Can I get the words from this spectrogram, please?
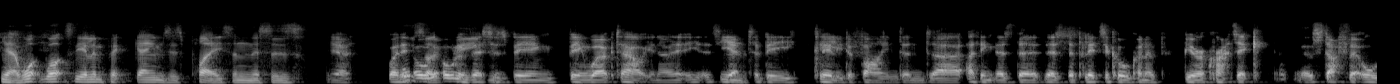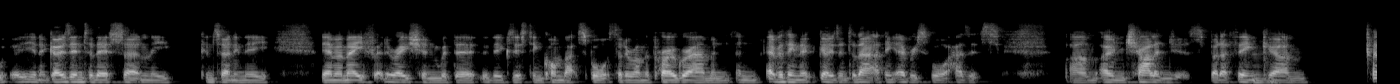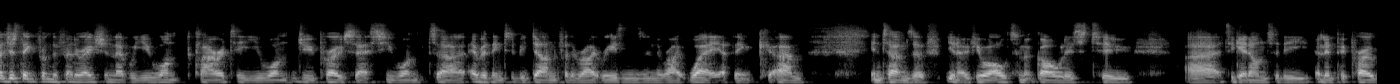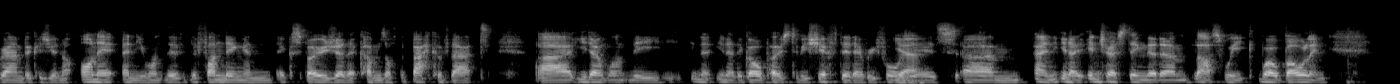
yeah, what what's the Olympic Games' place? And this is Yeah. Well, it, all, all of this is being being worked out, you know, and it, it's yet Mm. to be clearly defined. And uh, I think there's the there's the political kind of bureaucratic uh, stuff that all you know goes into this. Certainly concerning the, the MMA Federation with the the existing combat sports that are on the program and and everything that goes into that. I think every sport has its um, own challenges, but I think. Um, I just think from the federation level, you want clarity, you want due process, you want uh, everything to be done for the right reasons in the right way. I think, um, in terms of you know, if your ultimate goal is to uh, to get onto the Olympic program because you're not on it and you want the, the funding and exposure that comes off the back of that, uh, you don't want the you know, you know the goalpost to be shifted every four Yeah. years. Um, and you know, interesting that um, last week World Bowling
